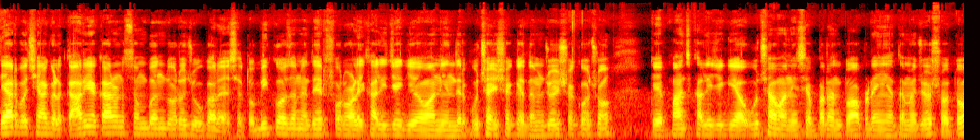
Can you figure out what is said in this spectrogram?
ત્યાર પછી આગળ કાર્યકારણ સંબંધો રજૂ કરે છે. તો બીકોઝ અને ધેરફોરવાળી ખાલી જગ્યાઓની અંદર પૂછાઈ શકે. તમે જોઈ શકો છો કે પાંચ ખાલી જગ્યાઓ પૂછાવાની છે, પરંતુ આપણે અહીંયા તમે જોશો તો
